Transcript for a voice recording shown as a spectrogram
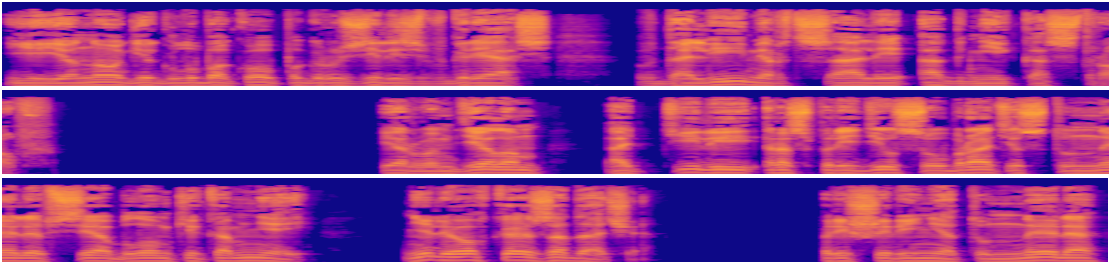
Ее ноги глубоко погрузились в грязь, вдали мерцали огни костров. Первым делом Аттилий распорядился убрать из туннеля все обломки камней. Нелегкая задача. При ширине туннеля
